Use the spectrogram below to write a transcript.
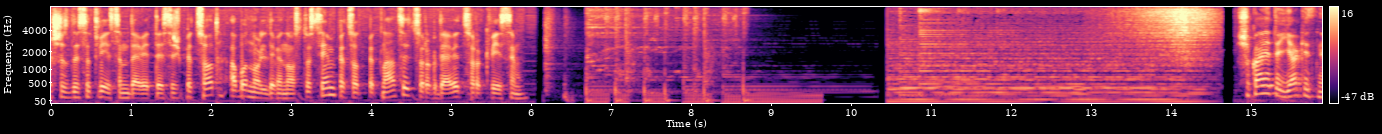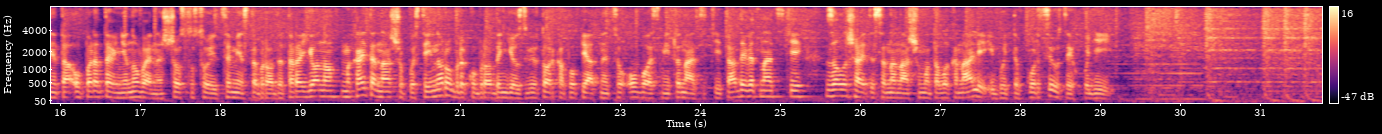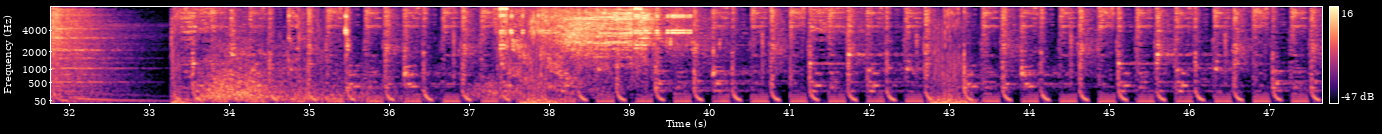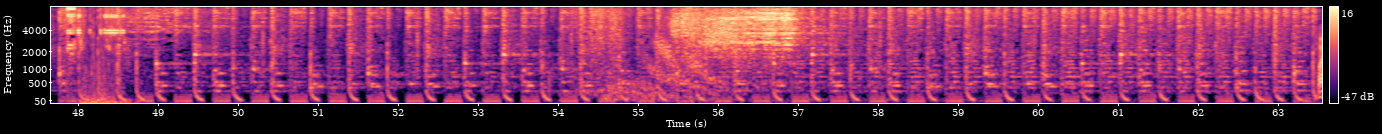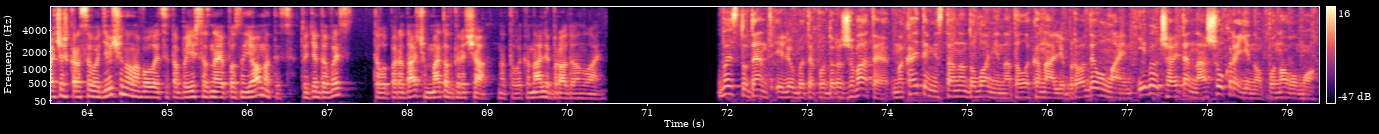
068 9500 або 097 515 49 48. Шукаєте якісні та оперативні новини, що стосуються міста Броди та району. Вмикайте нашу постійну рубрику Броди Ньюз з вівторка по п'ятницю о 8, 13 та 19. Залишайтеся на нашому телеканалі і будьте в курсі усіх подій. Бачиш красиву дівчину на вулиці та боїшся з нею познайомитись? Тоді дивись телепередачу Метод Грача на телеканалі Броди Онлайн. Ви студент і любите подорожувати? Вмикайте міста на долоні на телеканалі Броди Онлайн і вивчайте нашу Україну по-новому.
